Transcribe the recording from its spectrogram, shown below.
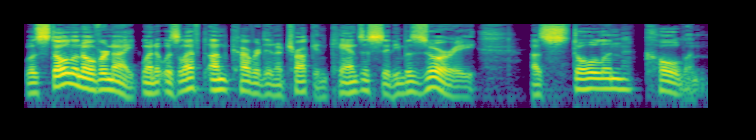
was stolen overnight when it was left uncovered in a truck in Kansas City, Missouri. A stolen colon.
